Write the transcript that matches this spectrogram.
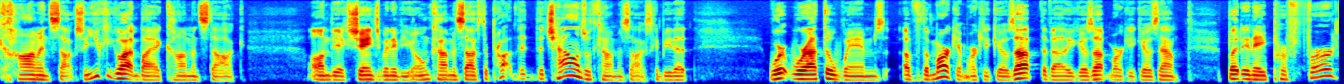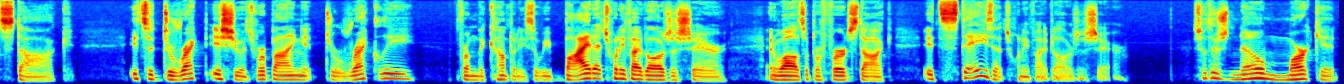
common stock. So you could go out and buy a common stock on the exchange. Many of you own common stocks. The, pro- the, the challenge with common stocks can be that we're, we're at the whims of the market. Market goes up, the value goes up, market goes down. But in a preferred stock, it's a direct issuance. We're buying it directly from the company. So we buy it at $25 a share. And while it's a preferred stock, it stays at $25 a share. So there's no market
